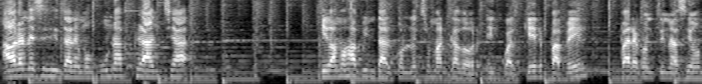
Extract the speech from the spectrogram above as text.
Ahora necesitaremos una plancha y vamos a pintar con nuestro marcador en cualquier papel para a continuación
